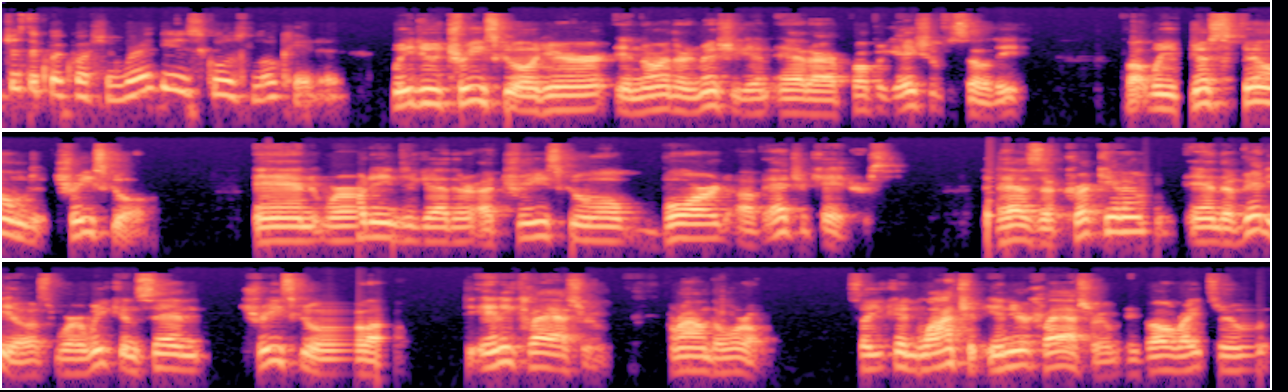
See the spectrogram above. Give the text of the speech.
Just a quick question Where are these schools located? We do tree school here in northern Michigan at our propagation facility, but we've just filmed tree school and we're putting together a tree school board of educators that has the curriculum and the videos where we can send tree school to any classroom around the world. So you can watch it in your classroom and go right through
